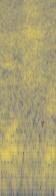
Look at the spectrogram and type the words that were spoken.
Poxa.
